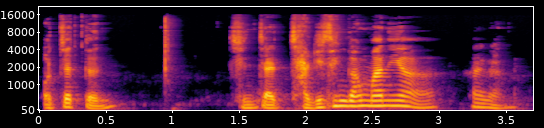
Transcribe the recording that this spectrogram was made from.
어쨌든 진짜 자기 생각만이야. 하여간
